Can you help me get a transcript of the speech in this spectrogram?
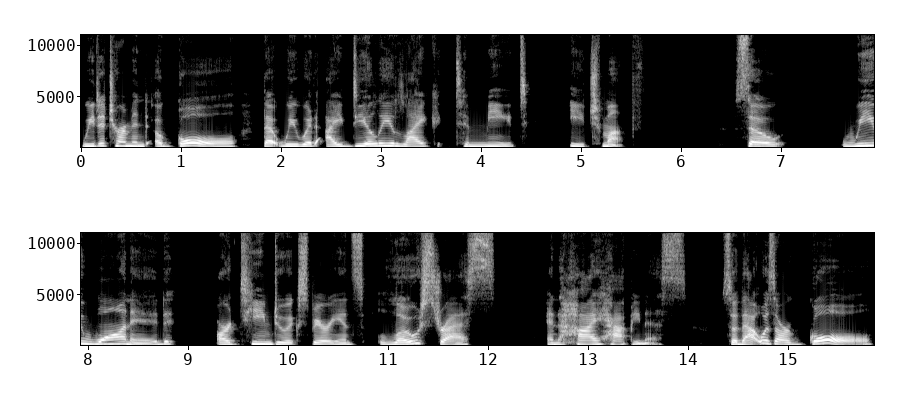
we determined a goal that we would ideally like to meet each month. So, we wanted our team to experience low stress and high happiness. So, that was our goal.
